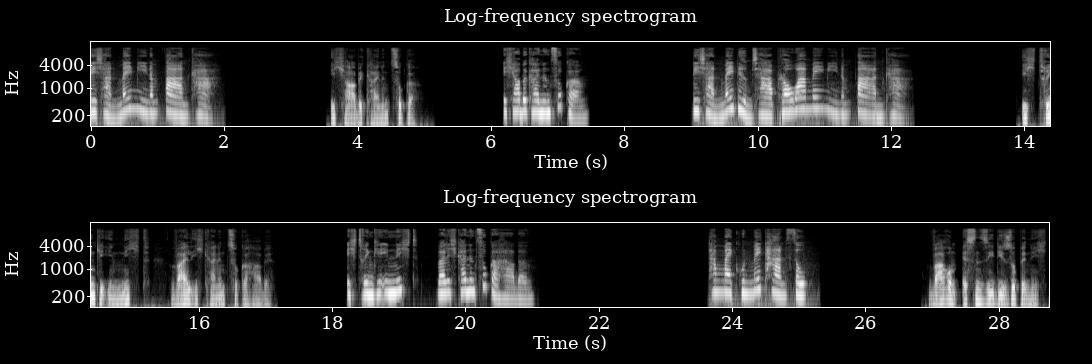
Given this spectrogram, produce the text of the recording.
ดิฉันไม่มีน้ำตาลค่ะ Ich habe keinen Zucker. Ich habe keinen Zucker. ดิฉันไม่ดื่มชาเพราะว่าไม่มีน้ำตาลค่ะ Ich trinke ihn nicht, weil ich keinen Zucker habe. Ich trinke ihn nicht, weil ich keinen Zucker habe. ทำไมคุณไม่ทานซุป Warum essen Sie die Suppe nicht?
